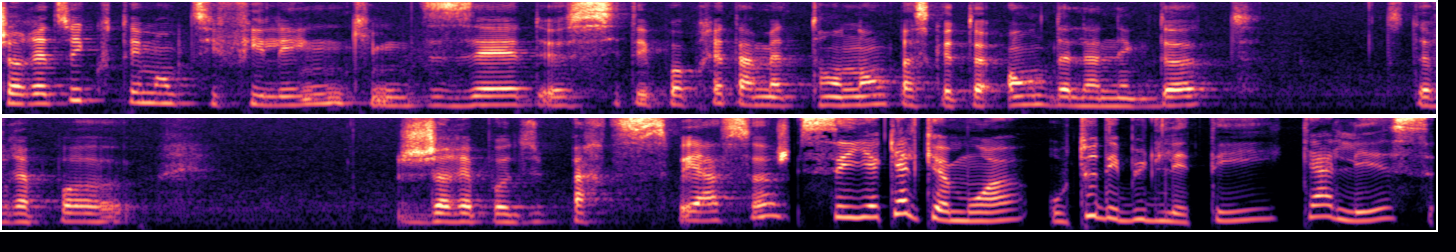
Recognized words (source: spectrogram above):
j'aurais dû écouter mon petit feeling qui me disait de si t'es pas prête à mettre ton nom parce que tu as honte de l'anecdote, tu devrais pas. J'aurais pas dû participer à ça. C'est il y a quelques mois, au tout début de l'été, qu'Alice,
